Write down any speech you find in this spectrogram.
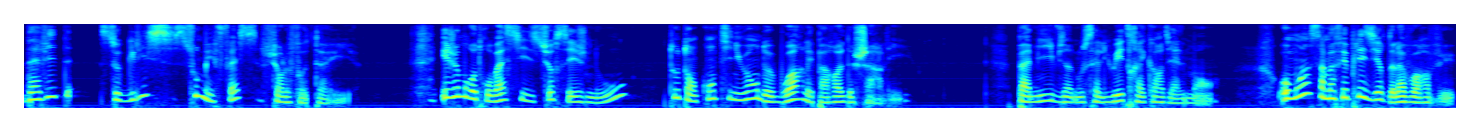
David se glisse sous mes fesses sur le fauteuil, et je me retrouve assise sur ses genoux, tout en continuant de boire les paroles de Charlie. Pammy vient nous saluer très cordialement. Au moins, ça m'a fait plaisir de l'avoir vue.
